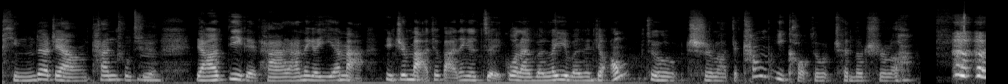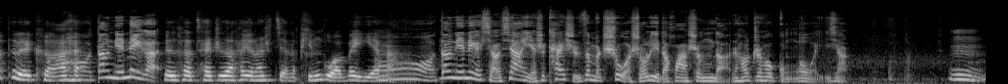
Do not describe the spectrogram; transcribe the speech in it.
平着这样摊出去，嗯然后递给他，然后那个野马那只马就把那个嘴过来闻了一闻，就嗯就吃了，就吭一口就全都吃了，特别可爱。哦，当年那个他才知道他原来是捡了苹果喂野马。哦，当年那个小象也是开始这么吃我手里的花生的，然后之后拱了我一下，嗯，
